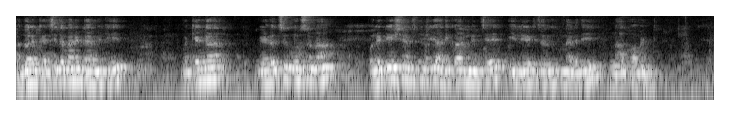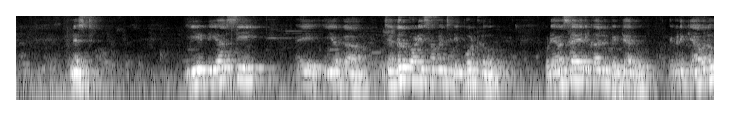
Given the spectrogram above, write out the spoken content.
అందువల్ల ఖచ్చితమైన టైంకి ముఖ్యంగా వీళ్ళు వచ్చి కూర్చున్న పొలిటీషియన్స్ నుంచి అధికారుల నుంచే ఈ లేట్ జరుగుతుంది అనేది నా కామెంట్ నెక్స్ట్ ఈ డిఆర్సి ఈ యొక్క జనరల్ బాడీకి సంబంధించిన రిపోర్ట్లో ఇప్పుడు వ్యవసాయ అధికారులు పెట్టారు. ఇక్కడ కేవలం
